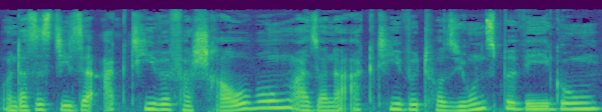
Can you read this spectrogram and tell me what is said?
Und das ist diese aktive Verschraubung, also eine aktive Torsionsbewegung,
